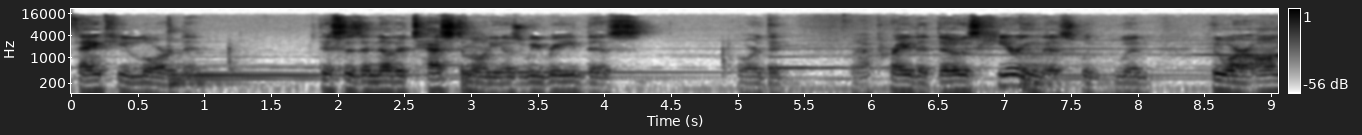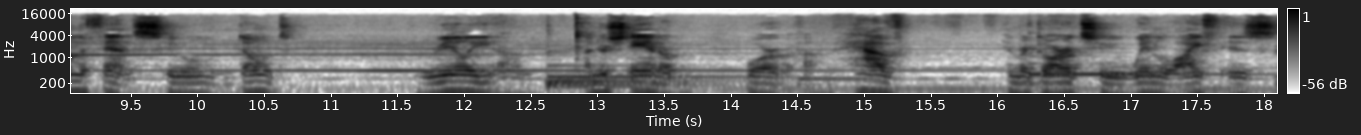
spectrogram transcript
Thank you, Lord, that this is another testimony as we read this, Lord, that I pray that those hearing this would, would who are on the fence, who don't really um, understand or, or um, have in regard to when life is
